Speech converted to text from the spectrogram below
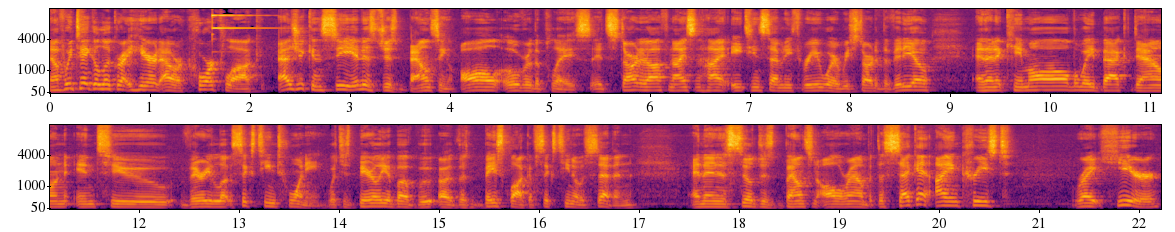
Now if we take a look right here at our core clock, as you can see, it is just bouncing all over the place. It started off nice and high at 1873 where we started the video, and then it came all the way back down into very low 1620, which is barely above uh, the base clock of 1607, and then it's still just bouncing all around. But the second I increased right here,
